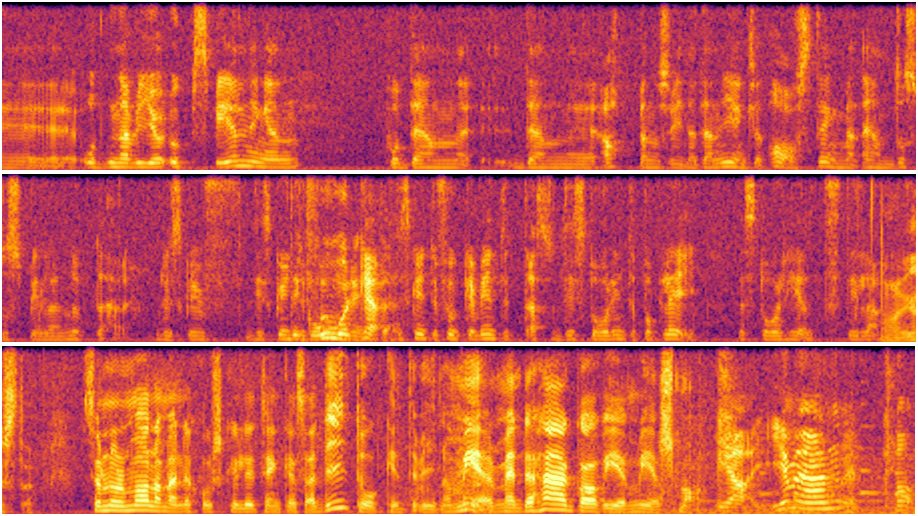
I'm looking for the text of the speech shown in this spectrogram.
eh, och när vi gör uppspelningen på den, den eh, appen och så vidare, den är egentligen avstängd men ändå så spelar den upp det här. Och Det ska ju, det ska Det inte går funka. inte. Det ska inte funka. Vi är inte, alltså, det står inte på play. Det står helt stilla. Ja, just det. Så normala människor skulle tänka så här, dit åker inte vi någon mer. Men det här gav er mer smak. Jajamän! Självklart.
